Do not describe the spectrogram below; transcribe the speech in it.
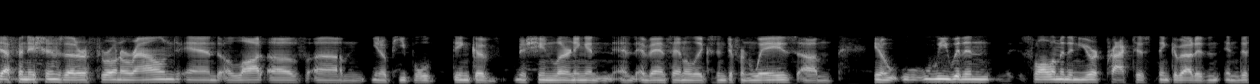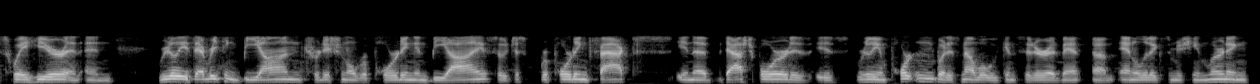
definitions that are thrown around, and a lot of um, you know people think of machine learning and, and advanced analytics in different ways. Um, you know, we within Slalom and the New York practice think about it in, in this way here, and, and really it's everything beyond traditional reporting and BI. So just reporting facts in a dashboard is is really important, but it's not what we consider advanced um, analytics and machine learning.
